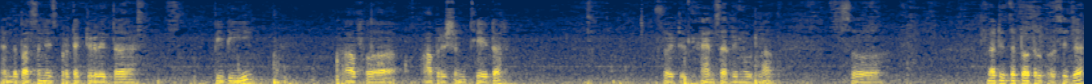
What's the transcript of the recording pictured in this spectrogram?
and the person is protected with the PPE of uh, operation theater so it is, hands are removed now. So that is the total procedure.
